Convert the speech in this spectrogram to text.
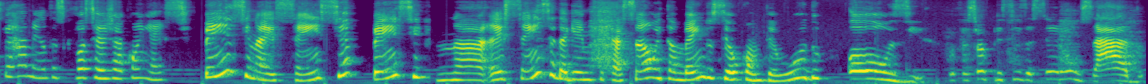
ferramentas que você já conhece. Pense na essência, pense na essência da gamificação e também do seu conteúdo. Ouse. O professor precisa ser ousado,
